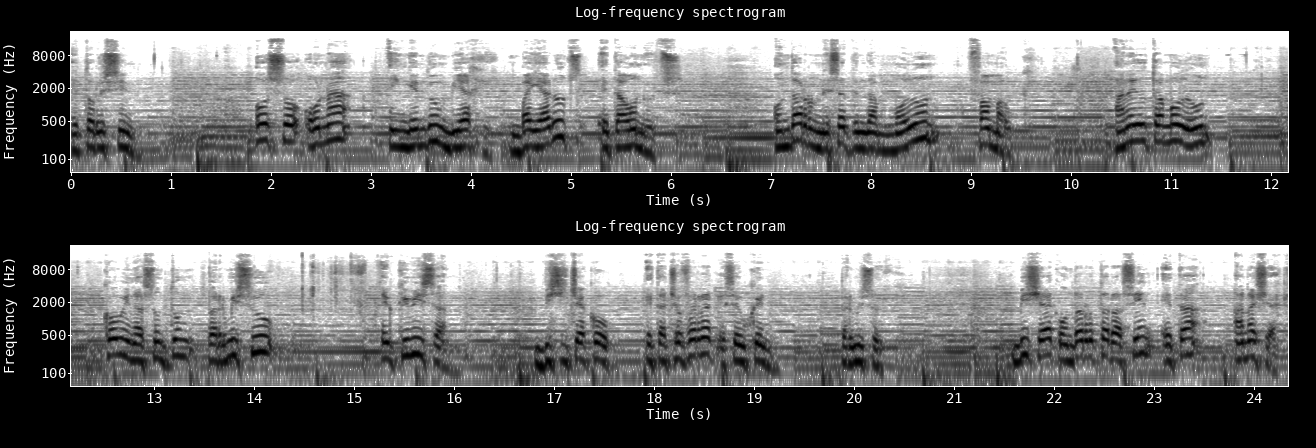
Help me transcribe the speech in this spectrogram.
etorri zin. Oso ona ingendun biaji, bai arutz eta onutz. Ondarrun esaten da modun famauk. Anedota modun, COVID asuntun permisu eukibizan, bizitzako eta txoferrak ez euken permisoi. Bisak ondarrotara zin eta anaxak,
